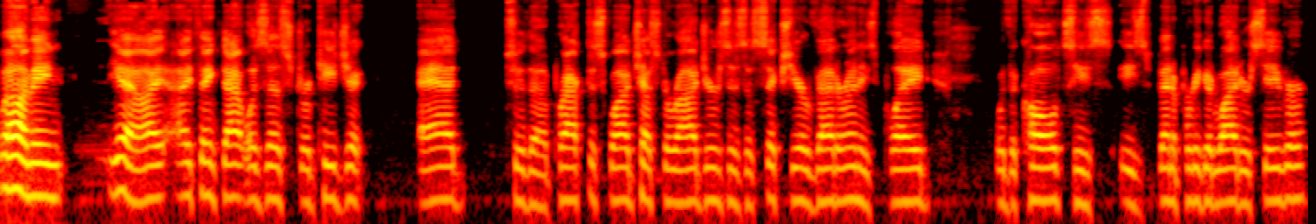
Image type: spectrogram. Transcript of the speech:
Well, I mean, yeah, I, I think that was a strategic ad to the practice squad. Chester Rogers is a six-year veteran. He's played with the Colts. He's he's been a pretty good wide receiver,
